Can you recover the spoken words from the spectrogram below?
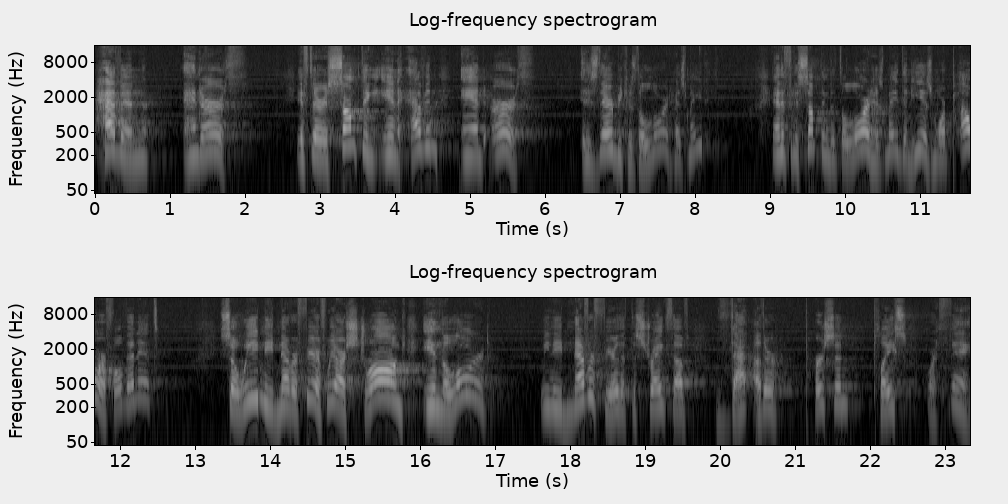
heaven and earth. If there is something in heaven and earth, it is there because the Lord has made it. And if it is something that the Lord has made, then He is more powerful than it. So we need never fear. If we are strong in the Lord, we need never fear that the strength of that other person, place, or thing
